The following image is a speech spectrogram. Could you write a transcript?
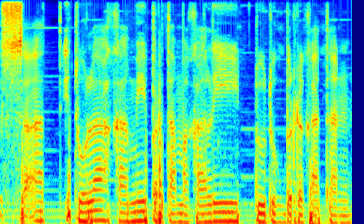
Saat itulah kami pertama kali duduk berdekatan.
